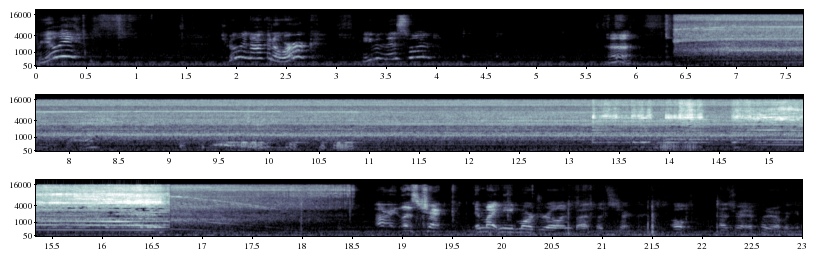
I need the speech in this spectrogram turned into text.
Really? It's really not gonna work? Even this one? Huh. Alright, let's check. It might need more drilling, but let's check. Oh, that's right, I put it over here.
